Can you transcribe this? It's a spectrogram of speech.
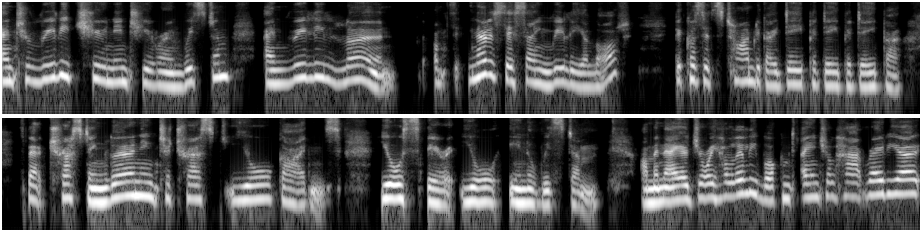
and to really tune into your own wisdom and really learn. Um, notice they're saying really a lot because it's time to go deeper, deeper, deeper. It's about trusting, learning to trust your guidance, your spirit, your inner wisdom. I'm Anaya Joy Halili. Welcome to Angel Heart Radio.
